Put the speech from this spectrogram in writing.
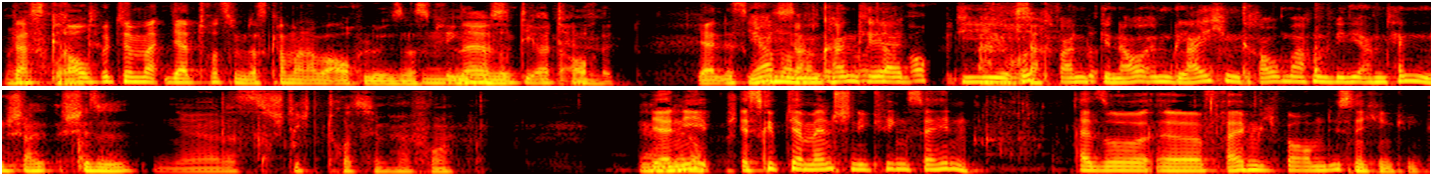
Das Grau Freund. bitte mal, ja trotzdem, das kann man aber auch lösen. Das kriegen Na, das sind die Antennen. auch hin. Ja, das Ja, aber man könnte ja die Rückwand genau im gleichen Grau machen wie die Antennenschüssel. Ja, das sticht trotzdem hervor. Ja, mir nee, doch. es gibt ja Menschen, die kriegen es ja hin. Also äh, frage ich mich, warum die es nicht hinkriegen.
